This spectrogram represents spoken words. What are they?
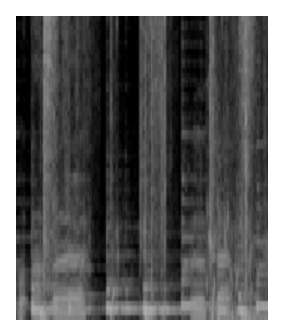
Put that there. Perfect.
